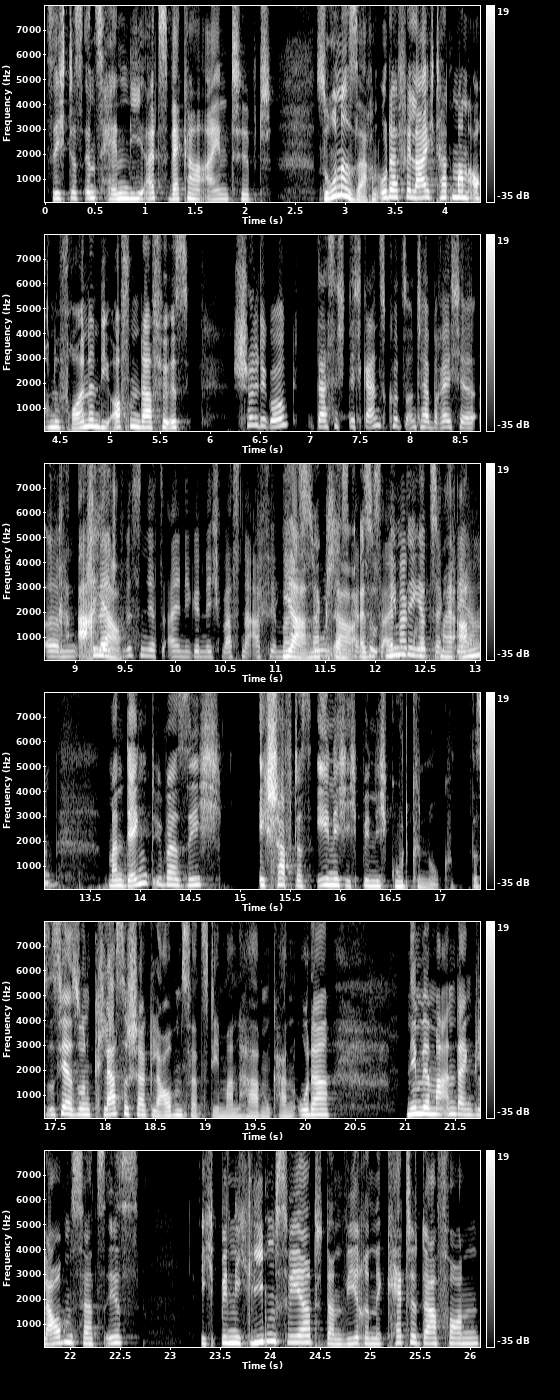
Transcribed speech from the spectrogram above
sich das ins Handy als Wecker eintippt so eine Sachen. Oder vielleicht hat man auch eine Freundin, die offen dafür ist. Entschuldigung, dass ich dich ganz kurz unterbreche. Ähm, Ach vielleicht ja. wissen jetzt einige nicht, was eine Affirmation ist. Ja, na klar. Also nehmen wir jetzt mal erklären? an, man denkt über sich, ich schaffe das eh nicht, ich bin nicht gut genug. Das ist ja so ein klassischer Glaubenssatz, den man haben kann. Oder nehmen wir mal an, dein Glaubenssatz ist, ich bin nicht liebenswert, dann wäre eine Kette davon,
